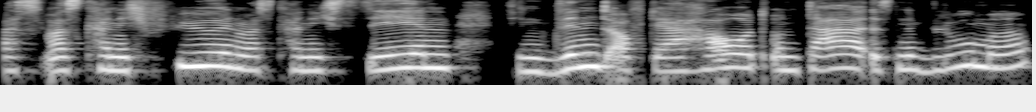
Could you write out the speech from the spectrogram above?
was, was kann ich fühlen, was kann ich sehen, den Wind auf der Haut und da ist eine Blume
